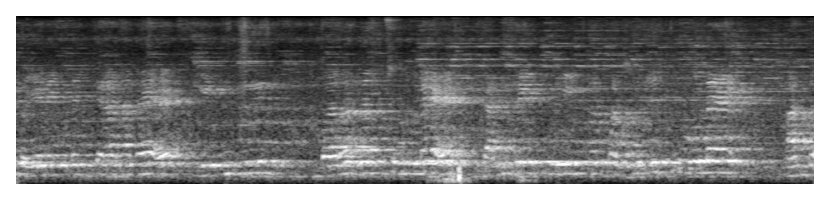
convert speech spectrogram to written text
பெயரை உடைக்காதவர் என்று பரதம் சொல்ல தந்தை புரிந்த போல அந்த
